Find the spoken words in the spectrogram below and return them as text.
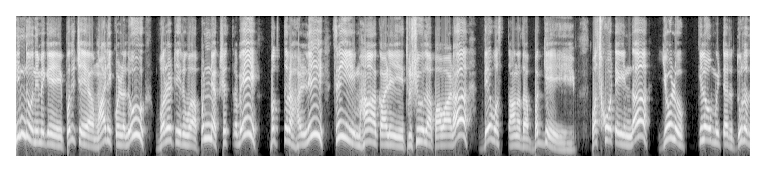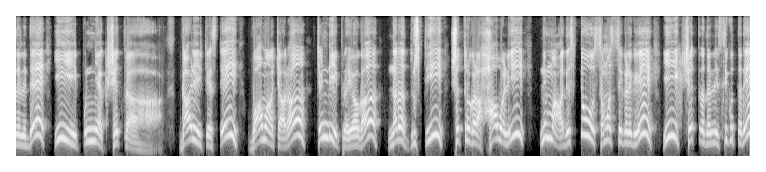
ಇಂದು ನಿಮಗೆ ಪರಿಚಯ ಮಾಡಿಕೊಳ್ಳಲು ಹೊರಟಿರುವ ಪುಣ್ಯ ಕ್ಷೇತ್ರವೇ ಭಕ್ತರಹಳ್ಳಿ ಶ್ರೀ ಮಹಾಕಾಳಿ ತ್ರಿಶೂಲ ಪವಾಡ ದೇವಸ್ಥಾನದ ಬಗ್ಗೆ. ಹೊಸಕೋಟೆಯಿಂದ ಏಳು ಕಿಲೋಮೀಟರ್ ದೂರದಲ್ಲಿದೆ ಈ ಪುಣ್ಯ ಕ್ಷೇತ್ರ ಗಾಳಿ ಚೇಷ್ಟೆ ವಾಮಾಚಾರ ಚಂಡಿ ಪ್ರಯೋಗ, ನರ ದೃಷ್ಟಿ, ಶತ್ರುಗಳ ಹಾವಳಿ, ನಿಮ್ಮ ಅದೆಷ್ಟೋ ಸಮಸ್ಯೆಗಳಿಗೆ ಈ ಕ್ಷೇತ್ರದಲ್ಲಿ ಸಿಗುತ್ತದೆ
